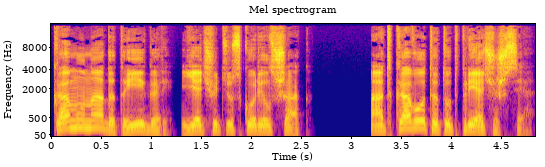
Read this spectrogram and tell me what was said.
Кому надо-то, Игорь?» Я чуть ускорил шаг. «От кого ты тут прячешься?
